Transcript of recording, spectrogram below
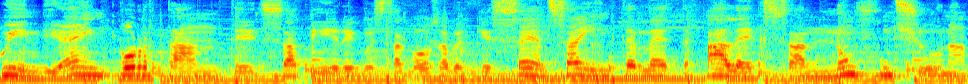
quindi è importante sapere questa cosa perché senza internet Alexa non funziona.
